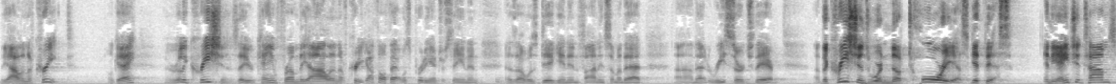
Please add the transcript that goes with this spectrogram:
The island of Crete. Okay? They're really Cretians. They came from the island of Crete. I thought that was pretty interesting, and as I was digging and finding some of that, uh, that research there. Uh, the Cretians were notorious, get this, in the ancient times,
